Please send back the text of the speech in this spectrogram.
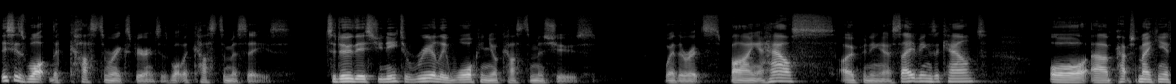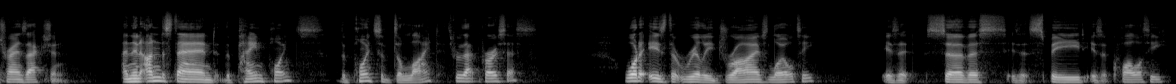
This is what the customer experiences, what the customer sees. To do this, you need to really walk in your customer's shoes, whether it's buying a house, opening a savings account, or uh, perhaps making a transaction. And then understand the pain points, the points of delight through that process, what it is that really drives loyalty, is it service? Is it speed? Is it quality?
